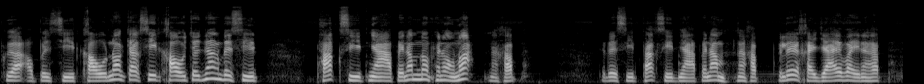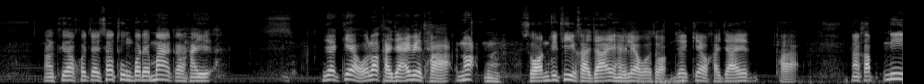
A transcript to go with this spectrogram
เพื่อเอาไปสีดเขานอกจากสีดเขาจะยังได้สีด พักสีดหญ้าไปน้ำน้องพี่น้องเนาะนะครับ จะได้สีดพักสีดหญ้าไปน้ำนะครับก็เลยขยายไว้นะครับบางเทื่อคนใจเช่าทุ่งบ่ได้มากก็ให้ยาแก้วแล้วขยายไว้ถาเนาะนะสอนวิธีขยายให้แล้วว่าเถอะยาแก้วขยายถานะครับ นี่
